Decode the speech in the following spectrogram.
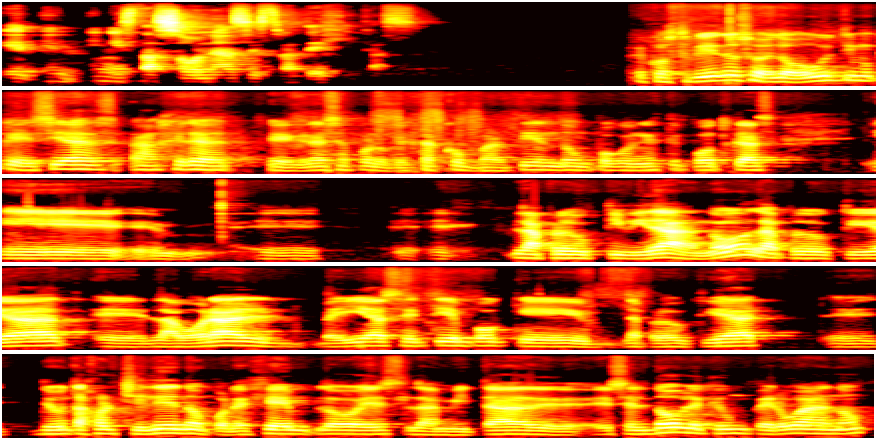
en, estas zonas estratégicas. Construyendo sobre lo último que decías, Ángela, eh, gracias por lo que estás compartiendo un poco en este podcast. Eh, eh, la productividad, ¿no? La productividad laboral. Veía hace tiempo que la productividad de un tajol chileno, por ejemplo, es la mitad, es el doble que un peruano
